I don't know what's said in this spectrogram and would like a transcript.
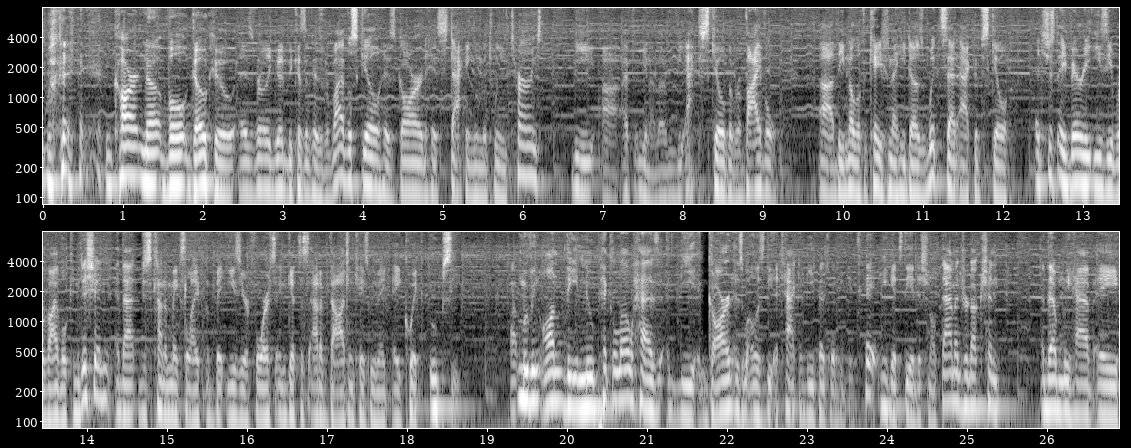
Carnival Goku is really good because of his revival skill, his guard, his stacking in between turns, the uh, you know the, the active skill, the revival, uh, the nullification that he does with said active skill. It's just a very easy revival condition that just kind of makes life a bit easier for us and gets us out of dodge in case we make a quick oopsie. Uh, moving on, the new Piccolo has the guard as well as the attack and defense when he gets hit. He gets the additional damage reduction. And then we have a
